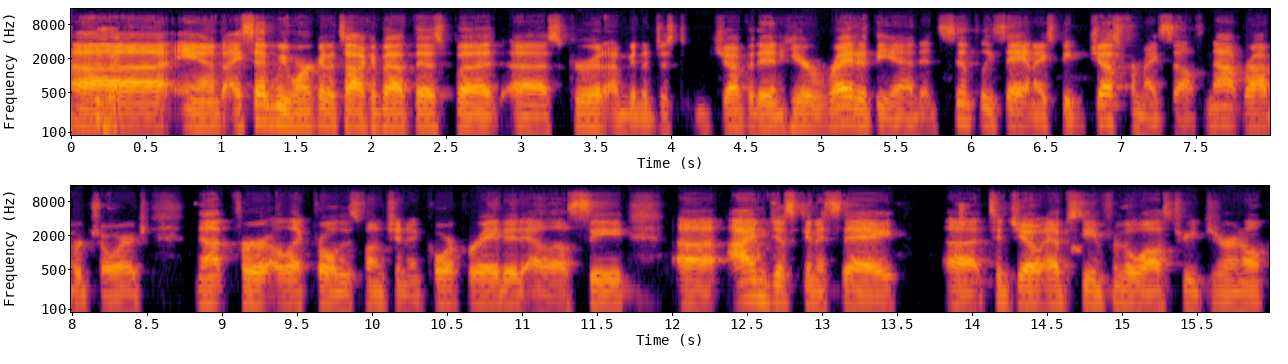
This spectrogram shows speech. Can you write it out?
Uh, and I said we weren't going to talk about this, but uh, screw it. I'm going to just jump it in here right at the end and simply say, and I speak just for myself, not Robert George, not for Electoral Dysfunction Incorporated LLC. Uh, I'm just going to say uh, to Joe Epstein from the Wall Street Journal,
